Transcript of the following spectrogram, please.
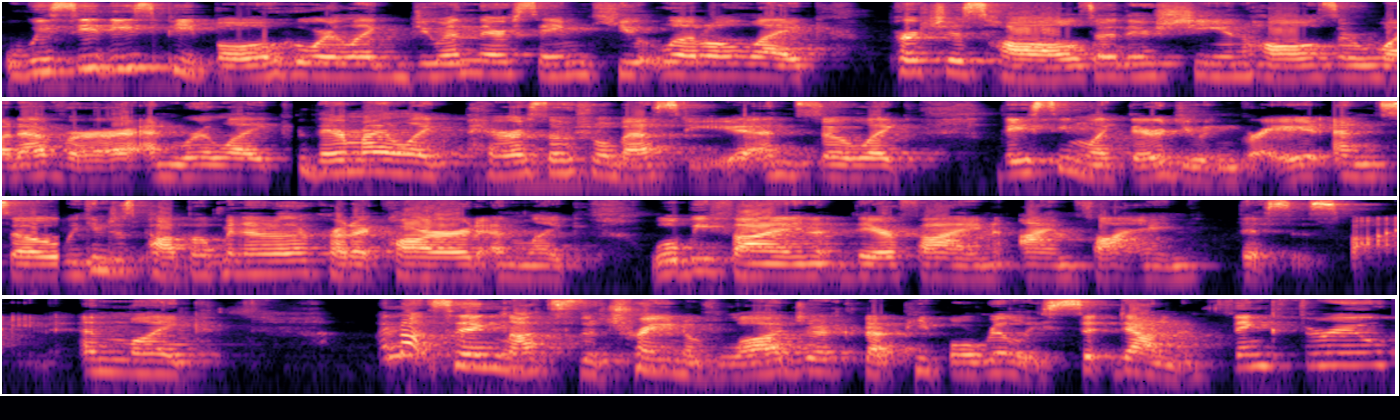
We see these people who are like doing their same cute little like purchase hauls or their Shein hauls or whatever. And we're like, they're my like parasocial bestie. And so like, they seem like they're doing great. And so we can just pop open another credit card and like, we'll be fine. They're fine. I'm fine. This is fine. And like, I'm not saying that's the train of logic that people really sit down and think through.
